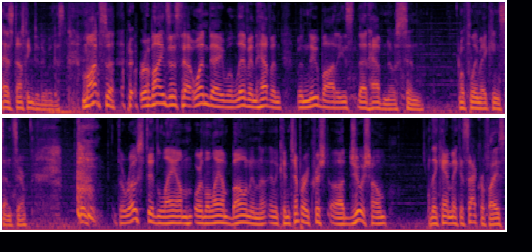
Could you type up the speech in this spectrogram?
has nothing to do with this. Matzah reminds us that one day we'll live in heaven with new bodies that have no sin. Hopefully, making sense here. the roasted lamb or the lamb bone in, in a contemporary Christ, uh, Jewish home, they can't make a sacrifice,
